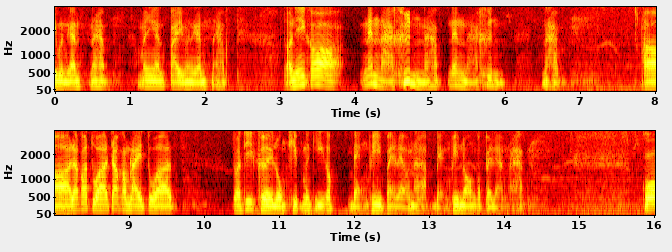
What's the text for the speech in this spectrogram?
เหมือนกันนะครับ ไม่งั้นไปเหมือนกันนะครับ ตอนนี้ก็แน่นหนาขึ้นนะครับ แน่นหนาขึ้นนะครับอ่าแล้วก็ตัวเจ้ากำไรตัวตัวที่เคยลงคลิปเมื่อกี้ก็แบ่งพี่ไปแล้วนะครับ แบ่งพี่น้องก็ไปแล้วนะครับ ก็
